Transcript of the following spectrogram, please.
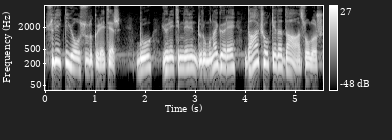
sürekli yolsuzluk üretir. Bu yönetimlerin durumuna göre daha çok ya da daha az olur.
